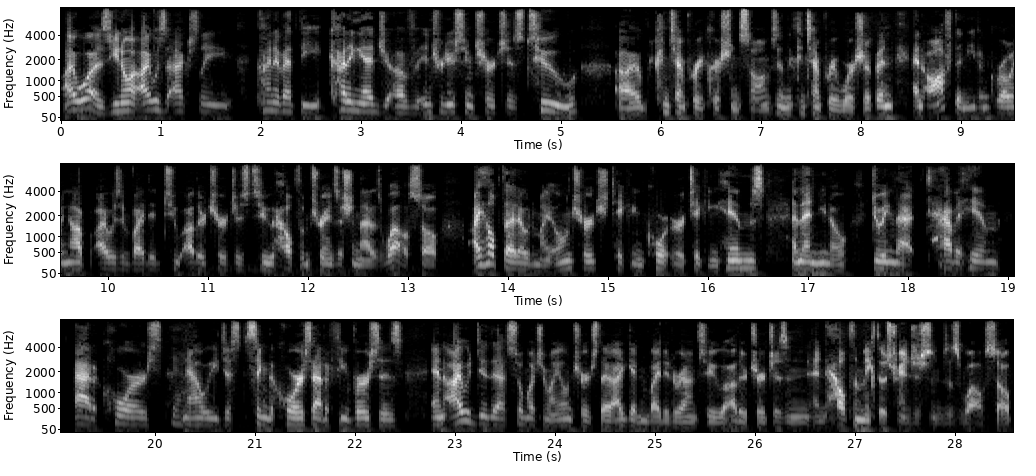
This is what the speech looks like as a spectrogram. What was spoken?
I was, you know, I was actually kind of at the cutting edge of introducing churches to uh, contemporary Christian songs and the contemporary worship, and and often even growing up, I was invited to other churches to help them transition that as well. So I helped that out in my own church, taking court or taking hymns, and then you know doing that have a hymn add a chorus. Yeah. Now we just sing the chorus, add a few verses. And I would do that so much in my own church that I get invited around to other churches and, and help them make those transitions as well. So,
